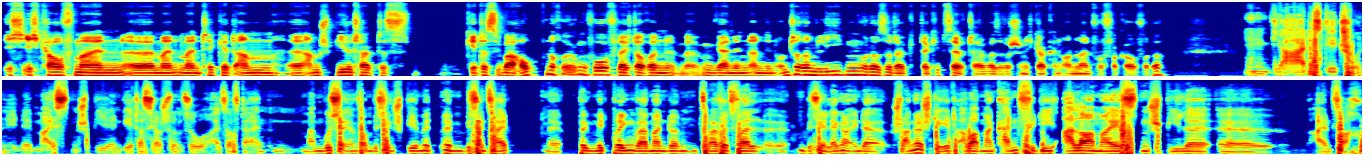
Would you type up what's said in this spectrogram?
ich, ich kaufe mein, äh, mein, mein Ticket am, äh, am Spieltag, das geht das überhaupt noch irgendwo? Vielleicht auch in, irgendwie an den, an den unteren Ligen oder so? Da, da gibt es ja teilweise wahrscheinlich gar keinen Online-Vorverkauf, oder? Hm, ja, das geht schon. In den meisten Spielen geht das ja schon so. Also auf der einen, man muss ja einfach ein bisschen Spiel mit, ein bisschen Zeit äh, mitbringen, weil man dann im Zweifelsfall äh, ein bisschen länger in der Schlange steht. Aber man kann für die allermeisten Spiele äh, einfach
